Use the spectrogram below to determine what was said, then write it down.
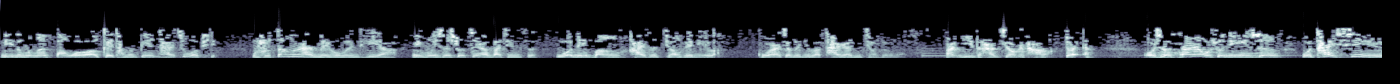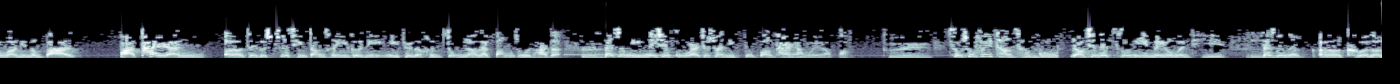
你能不能帮我给他们编台作品？我说当然没有问题呀。林峰医生说这样吧，金子，我那帮孩子交给你了，孤儿交给你了，泰然你交给我，把你的孩子交给他了。对。我说，当然，我说你医生，我太幸运了，你能把把泰然呃这个事情当成一个你你觉得很重要来帮助他的。嗯。但是你那些孤儿，就算你不帮泰然，我也要帮。对。手术非常成功，然后现在智力没有问题，但是呢呃可能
